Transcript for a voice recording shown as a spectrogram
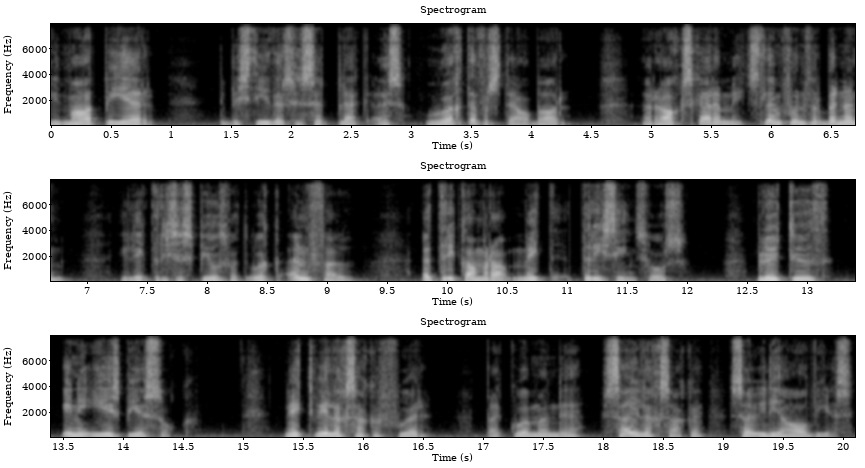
klimaatbeheer, die bestuurder se sitplek is hoogteverstelbaar, 'n raakskerm met slimfoonverbinding, elektriese spieëls wat ook invou, 'n driekamera met drie sensors, Bluetooth en 'n USB sok. Net twee ligsakke voor bykomende seiligsakke sou ideaal wees.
